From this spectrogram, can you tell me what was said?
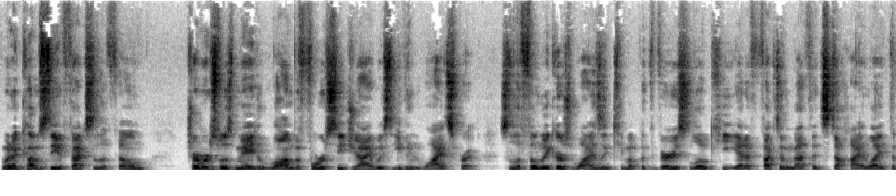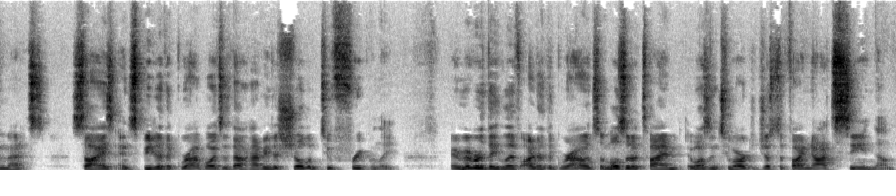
when it comes to the effects of the film, Tremors was made long before CGI was even widespread, so the filmmakers wisely came up with various low-key yet effective methods to highlight the menace size, and speed of the graboids without having to show them too frequently. And remember, they live under the ground, so most of the time, it wasn't too hard to justify not seeing them.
